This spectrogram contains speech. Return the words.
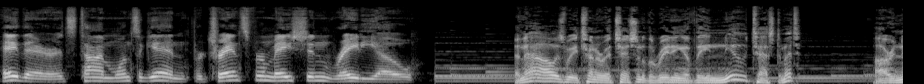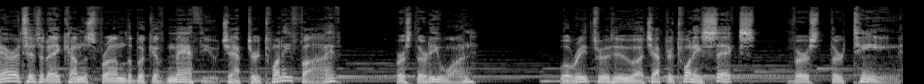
Hey there, it's time once again for Transformation Radio. And now, as we turn our attention to the reading of the New Testament, our narrative today comes from the book of Matthew, chapter 25, verse 31. We'll read through to uh, chapter 26, verse 13.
